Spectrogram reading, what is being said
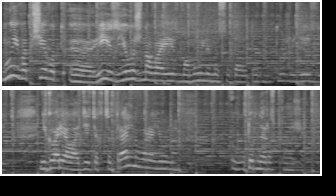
Ну и вообще вот э, и из Южного, и из Мамулина сюда удобно тоже ездить. Не говоря о детях центрального района, удобное расположение.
